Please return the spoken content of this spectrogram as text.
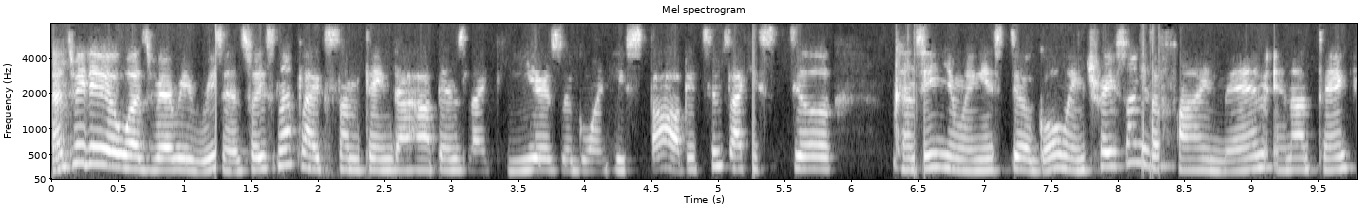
That video was very recent. So it's not like something that happens like years ago and he stopped. It seems like he's still continuing, he's still going. Trey Songz is a fine man, and I think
